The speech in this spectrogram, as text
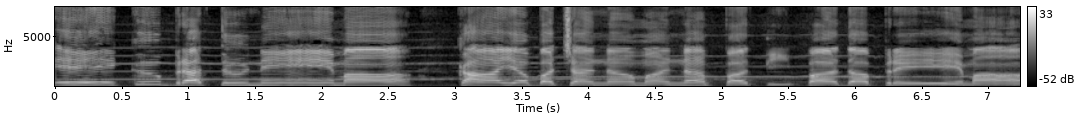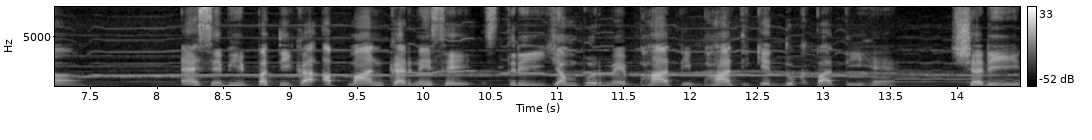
एक व्रत नेमा। काय बचन मन पति पद प्रेमा। ऐसे भी पति का अपमान करने से स्त्री यमपुर में भांति भांति के दुख पाती है। शरीर,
